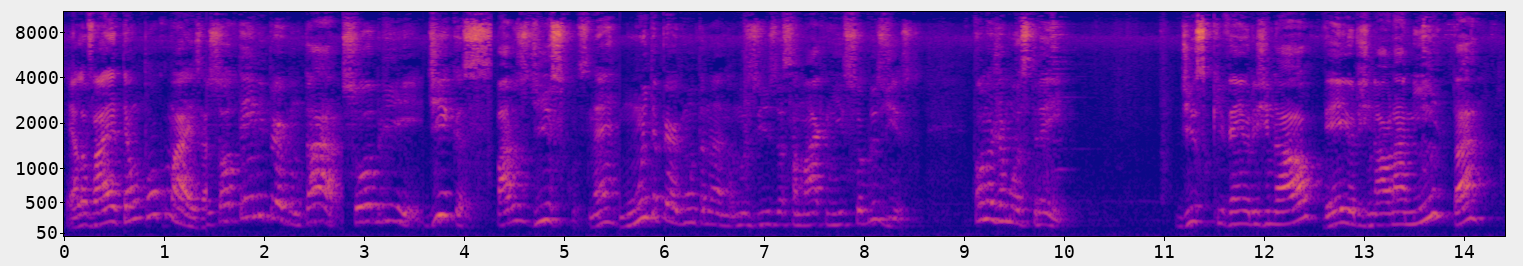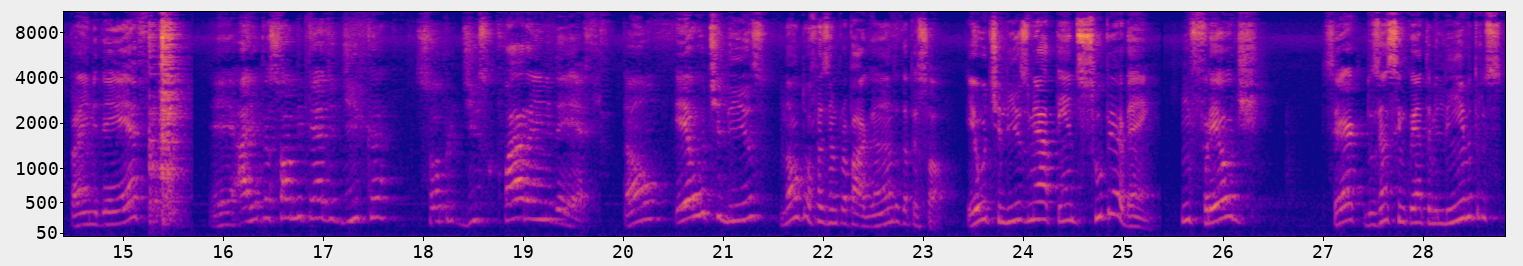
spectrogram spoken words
Ela vai até um pouco mais. O pessoal tem me perguntado sobre dicas para os discos, né? Muita pergunta na, nos vídeos dessa máquina isso sobre os discos. Como eu já mostrei, disco que vem original, veio original na minha, tá? Para MDF. É, aí o pessoal me pede dica sobre disco para MDF. Então, eu utilizo, não estou fazendo propaganda, tá pessoal? Eu utilizo, me atende super bem. Um Freud, certo? 250 milímetros.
